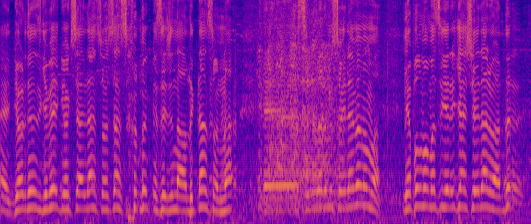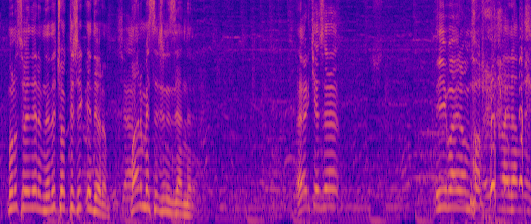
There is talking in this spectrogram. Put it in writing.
Evet gördüğünüz gibi Göksel'den sosyal sorumluluk mesajını aldıktan sonra eee sırlarımı söylemem ama yapılmaması gereken şeyler vardır. Bunu söylerim dedi. Çok teşekkür ediyorum. Rica Var mı mesajınız izleyenlere? Herkese İyi bayramlar. İyi bayramlar.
